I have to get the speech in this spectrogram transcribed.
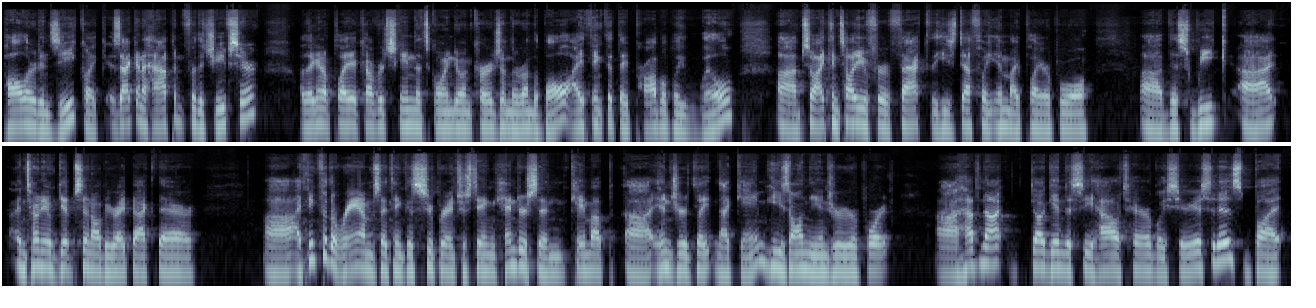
Pollard and Zeke, like, is that going to happen for the Chiefs here? Are they going to play a coverage scheme that's going to encourage them to run the ball? I think that they probably will. Um, so I can tell you for a fact that he's definitely in my player pool uh, this week. Uh, Antonio Gibson, I'll be right back there. Uh, I think for the Rams, I think is super interesting. Henderson came up uh, injured late in that game. He's on the injury report. Uh, have not dug in to see how terribly serious it is, but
